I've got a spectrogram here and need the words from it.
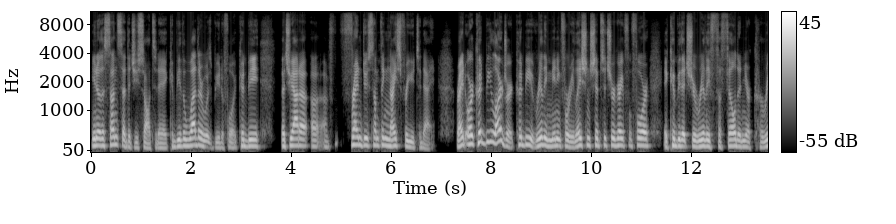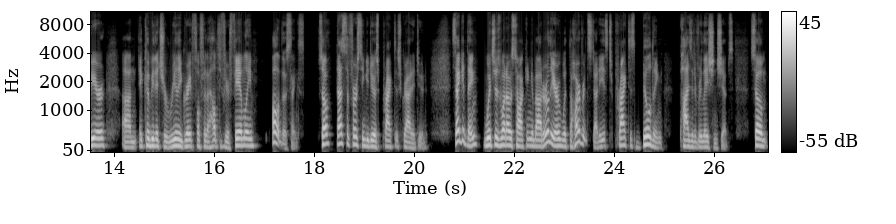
you know, the sunset that you saw today. It could be the weather was beautiful. It could be, that you had a, a, friend do something nice for you today, right? Or it could be larger. It could be really meaningful relationships that you're grateful for. It could be that you're really fulfilled in your career. Um, it could be that you're really grateful for the health of your family, all of those things. So that's the first thing you do is practice gratitude. Second thing, which is what I was talking about earlier with the Harvard study, is to practice building positive relationships. So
